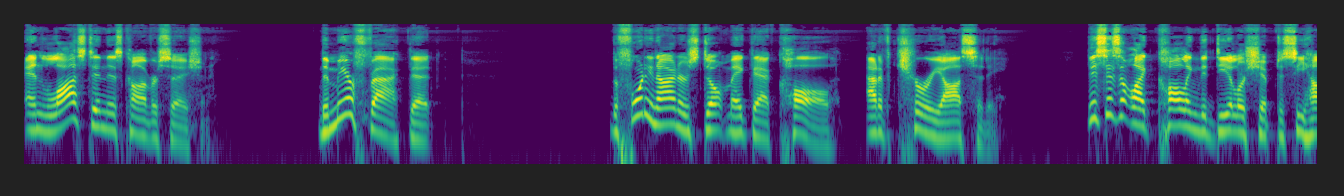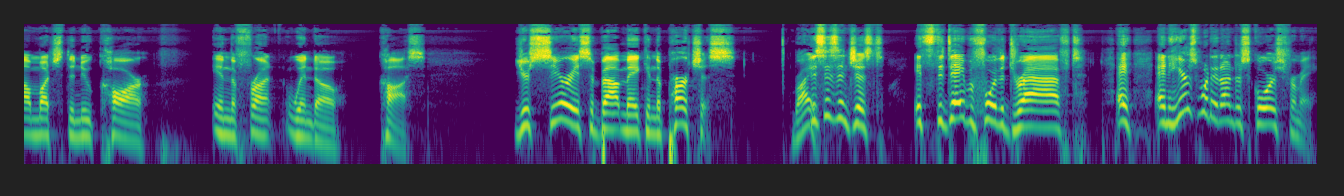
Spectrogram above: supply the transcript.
And lost in this conversation, the mere fact that the 49ers don't make that call out of curiosity. This isn't like calling the dealership to see how much the new car in the front window costs. You're serious about making the purchase. right This isn't just it's the day before the draft. And and here's what it underscores for me.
